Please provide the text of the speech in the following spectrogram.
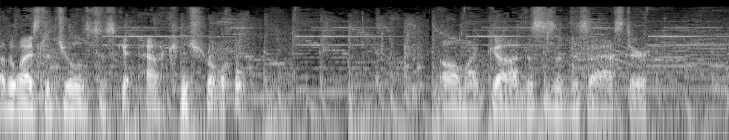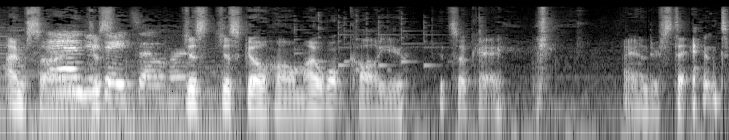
Otherwise, the jewels just get out of control. oh my god, this is a disaster. I'm sorry. and your just, date's over. Just, just go home. I won't call you. It's okay. I understand.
